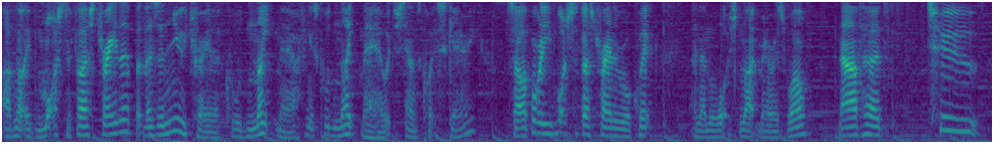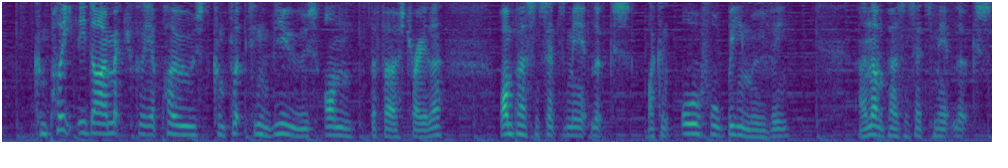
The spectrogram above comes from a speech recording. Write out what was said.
I've not even watched the first trailer, but there's a new trailer called Nightmare. I think it's called Nightmare, which sounds quite scary. So I'll probably watch the first trailer real quick, and then we'll watch Nightmare as well. Now I've heard two completely diametrically opposed, conflicting views on the first trailer. One person said to me it looks like an awful B movie. Another person said to me it looks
